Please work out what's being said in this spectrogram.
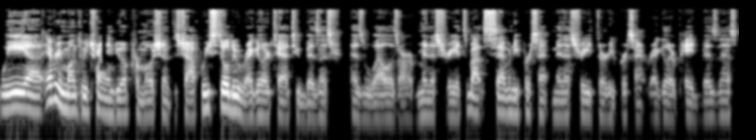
we uh, every month we try and do a promotion at the shop. We still do regular tattoo business as well as our ministry. It's about seventy percent ministry, thirty percent regular paid business.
